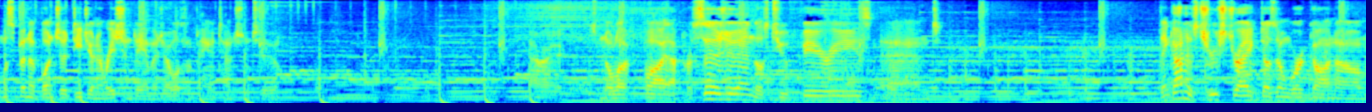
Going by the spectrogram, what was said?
Must have been a bunch of degeneration damage I wasn't paying attention to nullify that precision, those two Furies, and thank God his True Strike doesn't work on um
